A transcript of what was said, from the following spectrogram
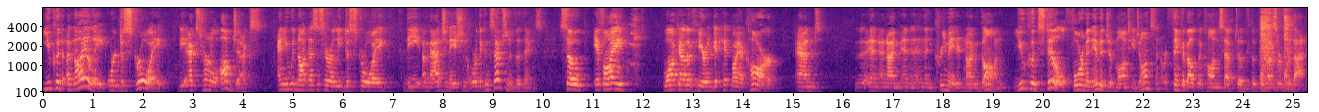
you could annihilate or destroy the external objects and you would not necessarily destroy the imagination or the conception of the things. So if I walk out of here and get hit by a car and and, and I'm and, and then cremated and I'm gone, you could still form an image of Monty Johnson or think about the concept of the professor for that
